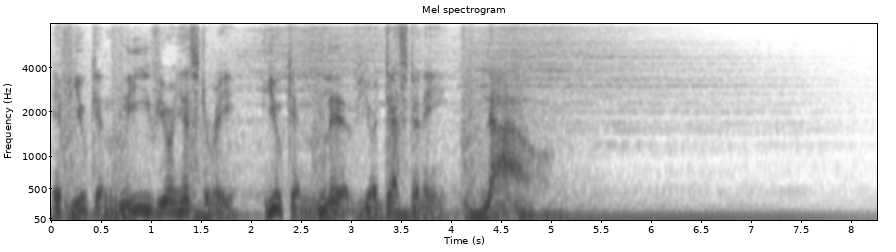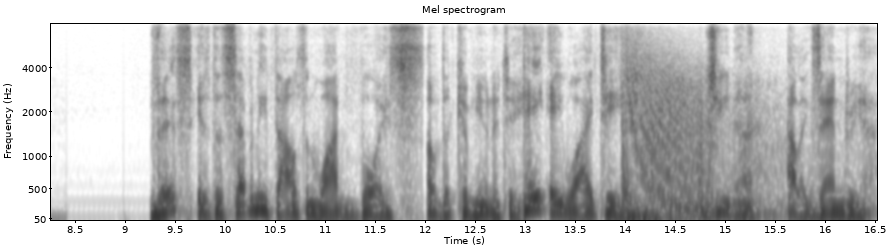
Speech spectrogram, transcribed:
if you can leave your history, you can live your destiny now. This is the 70,000 watt voice of the community. KAYT. Jena Alexandria.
